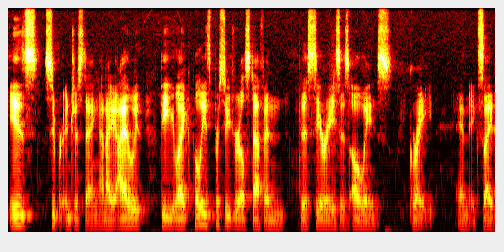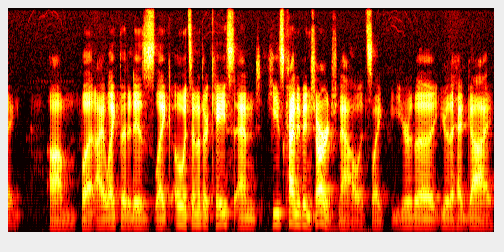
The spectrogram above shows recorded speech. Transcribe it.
is super interesting. And I, I always the like police procedural stuff in this series is always great and exciting. Um, but I like that it is like, oh, it's another case, and he's kind of in charge now. It's like you're the you're the head guy,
